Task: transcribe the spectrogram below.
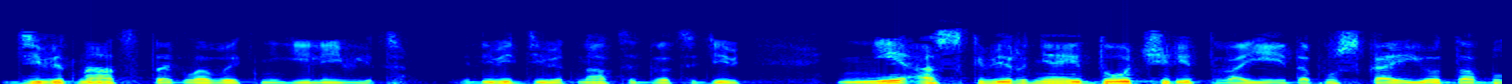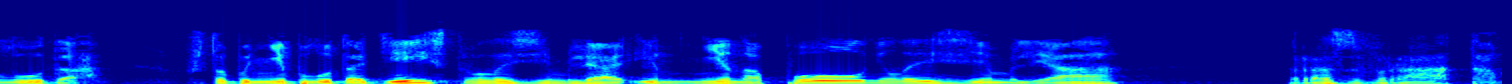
19 главы книги Левит. Левит 19, 29. «Не оскверняй дочери твоей, допуская ее до блуда, чтобы не блудодействовала земля и не наполнилась земля развратом».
